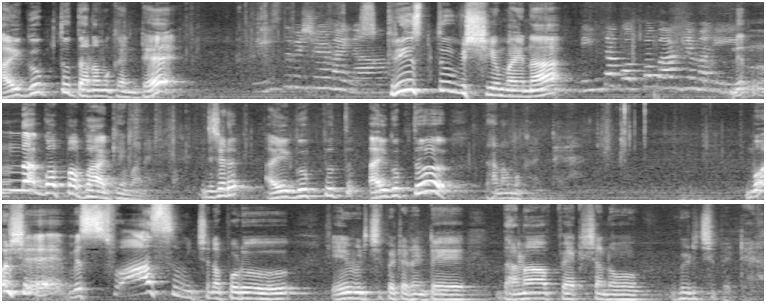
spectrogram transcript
ఐగుప్తు ధనము కంటే క్రీస్తు విషయమైన క్రీస్తు విషయమైన నింద గొప్ప భాగ్యమని నింద గొప్ప భాగ్యం అని. చూడు ఐగుప్తు ఐగుప్తు ధనము కంటే. మోషే విశ్వాసం ఇచ్చినప్పుడు ఏం విడిచిపెట్టాడంటే ధనాపేక్షను విడిచిపెట్టాడు.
